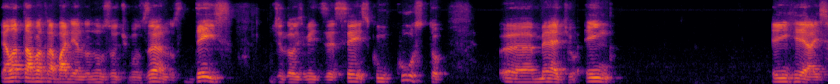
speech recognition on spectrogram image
ela estava trabalhando nos últimos anos, desde de 2016, com custo uh, médio em, em reais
